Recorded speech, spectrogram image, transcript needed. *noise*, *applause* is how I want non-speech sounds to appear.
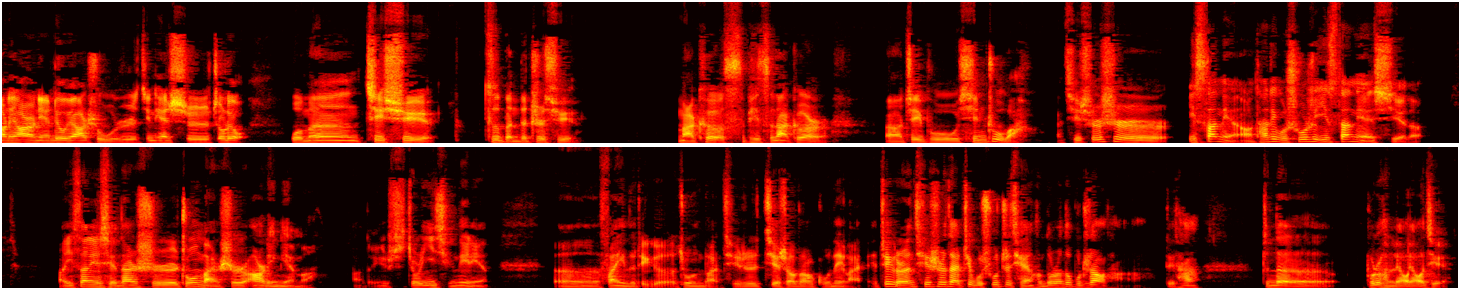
二零二二年六月二十五日，今天是周六，我们继续《资本的秩序》，马克·思皮茨纳格尔啊这部新著吧，其实是一三年啊，他这部书是一三年写的啊，一三年写，但是中文版是二零年嘛啊，等于是就是疫情那年，呃，翻译的这个中文版，其实介绍到国内来。这个人其实在这部书之前，很多人都不知道他啊，对他真的不是很了了解。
